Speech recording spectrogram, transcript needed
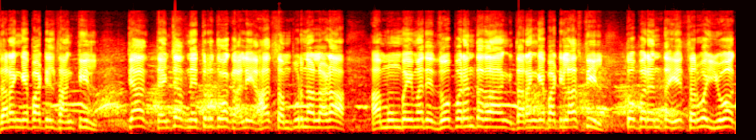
जरांगे पाटील सांगतील त्या त्यांच्याच नेतृत्वाखाली हा संपूर्ण लढा हा मुंबईमध्ये जोपर्यंत जरांग- पाटील असतील तोपर्यंत हे सर्व युवक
